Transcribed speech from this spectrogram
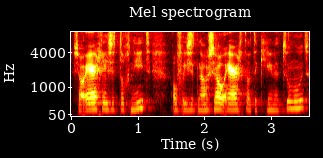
Zo erg is het toch niet? Of is het nou zo erg dat ik hier naartoe moet?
